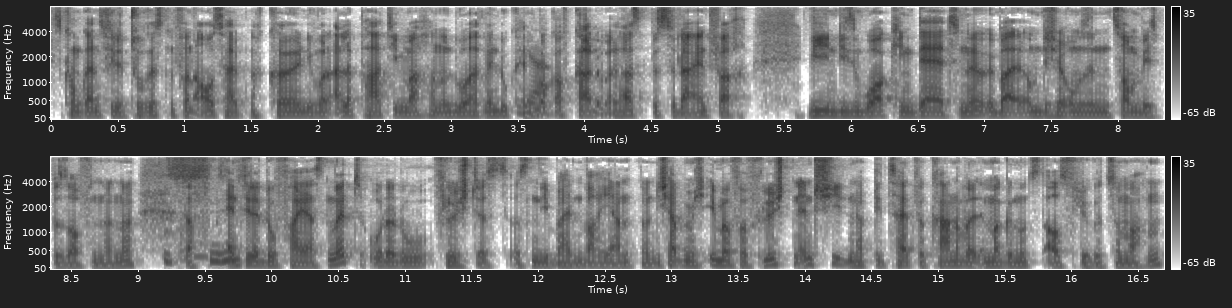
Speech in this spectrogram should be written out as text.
es kommen ganz viele Touristen von außerhalb nach Köln, die wollen alle Party machen. Und du, wenn du keinen Ja. Bock auf Karneval hast, bist du da einfach wie in diesem Walking Dead. Ne? Überall um dich herum sind Zombies, Besoffene. Ne? Das, entweder du feierst mit oder du flüchtest. Das sind die beiden Varianten. Und ich habe mich immer für Flüchten entschieden, habe die Zeit für Karneval immer genutzt, Ausflüge zu machen.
